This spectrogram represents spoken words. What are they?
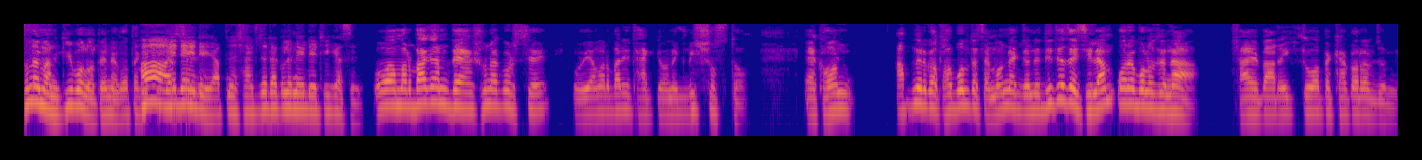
সুলেমান কি বলো? তাই না? কথা হ্যাঁ এটাই এটাই। আপনি সাহেব যেটা করলেন এটাই ঠিক আছে। ও আমার বাগান দেখাশোনা করছে। ওই আমার বাড়ি থাকতে অনেক বিশ্বস্ত। এখন আপনার কথা বলতেছে অন্য একজনে দিতে চাইছিলাম পরে বলো যে না সাহেব আর একটু অপেক্ষা করার জন্য।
